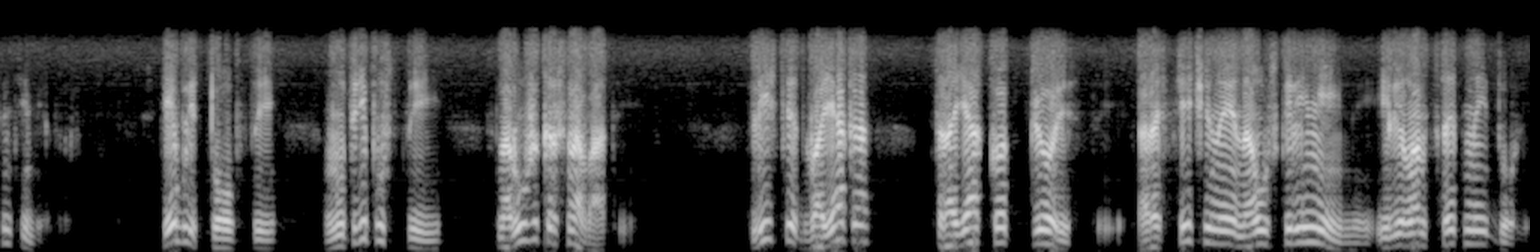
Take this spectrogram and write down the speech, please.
см. Стебли толстые, внутри пустые, снаружи красноватые. Листья двояко троякоперистые, рассеченные на узколинейные или ланцетные доли.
